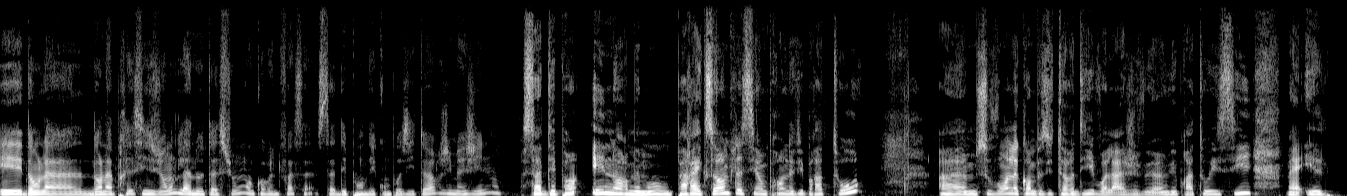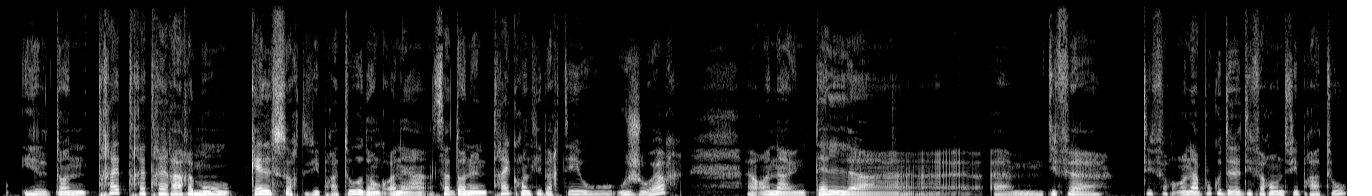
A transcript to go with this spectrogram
Et dans la, dans la précision de la notation, encore une fois, ça, ça dépend des compositeurs, j'imagine? Ça dépend énormément. Par exemple, si on prend le vibrato, euh, souvent le compositeur dit, voilà, je veux un vibrato ici, mais il, il donne très, très, très rarement quelle sorte de vibrato. Donc, on a, ça donne une très grande liberté aux, joueurs. On a une telle... Euh, euh on a beaucoup de différentes vibratos.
